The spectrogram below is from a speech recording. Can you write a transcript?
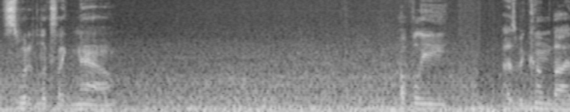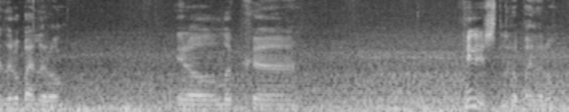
This is what it looks like now. Hopefully, as we come by little by little, it'll look uh, finished little by little.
